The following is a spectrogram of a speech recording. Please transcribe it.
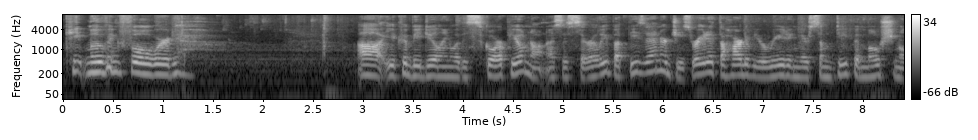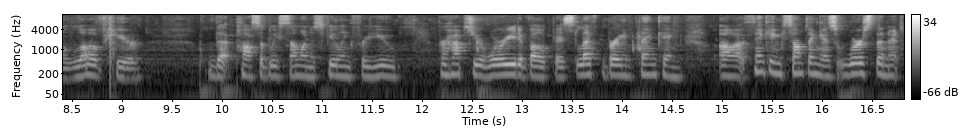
keep moving forward. Uh, you could be dealing with a Scorpio, not necessarily, but these energies right at the heart of your reading, there's some deep emotional love here that possibly someone is feeling for you. Perhaps you're worried about this left brain thinking, uh, thinking something is worse than it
